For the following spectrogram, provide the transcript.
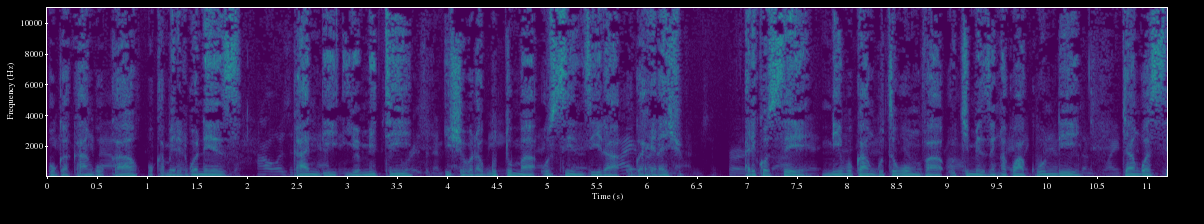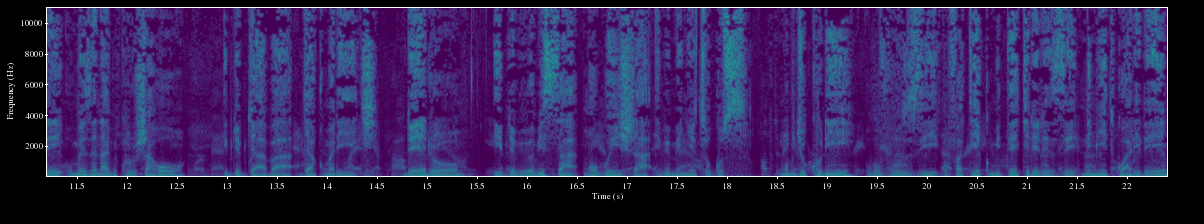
ugakanguka ukamererwa neza. Kandi iyo miti ishobora gutuma usinzira ugaherayo. Ariko se niba ukangutse wumva ukimeze nka kwa kundi cyangwa se umeze nabi kurushaho ibyo byaba byakumariye iki? Rero ibyo biba bisa nko guhisha ibimenyetso gusa. Mu by'ukuri ubuvuzi bufatiye ku mitekerereze n'imyitwarire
